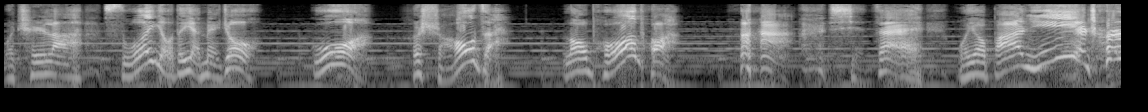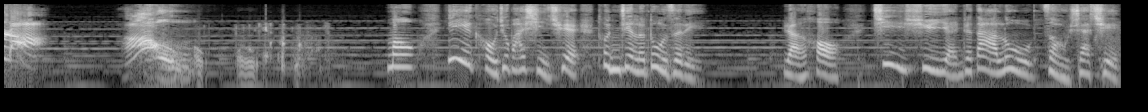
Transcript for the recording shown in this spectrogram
我吃了所有的燕麦粥、锅和勺子，老婆婆，哈哈！现在我要把你也吃了。”嗷！猫一口就把喜鹊吞进了肚子里，然后继续沿着大路走下去。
